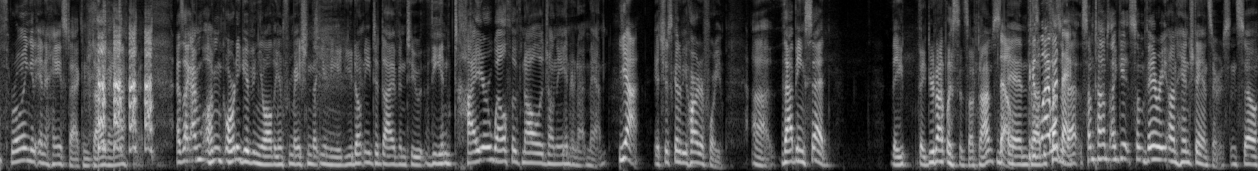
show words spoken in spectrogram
throwing it in a haystack and diving after it. As like I'm, I'm already giving you all the information that you need. You don't need to dive into the entire wealth of knowledge on the internet, man. Yeah. It's just going to be harder for you. Uh, that being said, they they do not listen sometimes. No, and because uh, why because would of they? that, sometimes I get some very unhinged answers, and so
